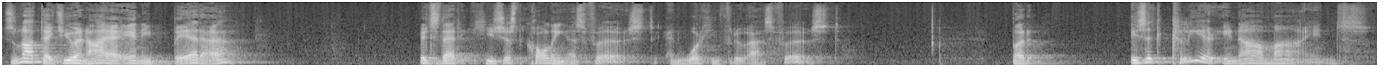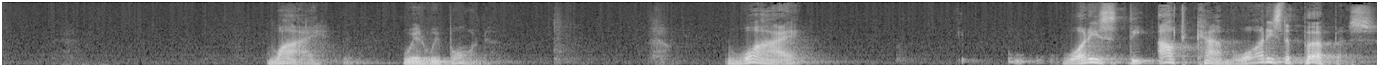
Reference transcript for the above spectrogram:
It's not that you and I are any better. It's that He's just calling us first and working through us first. But is it clear in our minds why were we born? Why? What is the outcome? What is the purpose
